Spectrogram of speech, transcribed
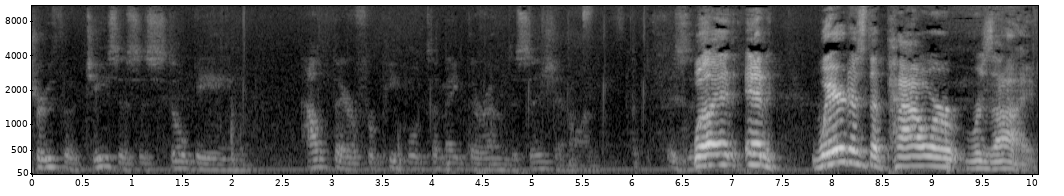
truth of Jesus is still being out there for people to make their own decision on. Is Well, and and where does the power reside?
